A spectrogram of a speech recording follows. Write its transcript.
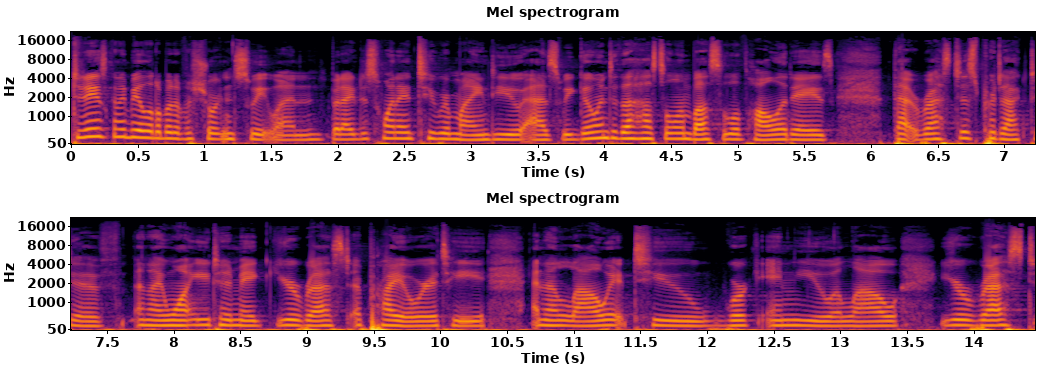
Today is going to be a little bit of a short and sweet one, but I just wanted to remind you as we go into the hustle and bustle of holidays that rest is productive. And I want you to make your rest a priority and allow it to work in you. Allow your rest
